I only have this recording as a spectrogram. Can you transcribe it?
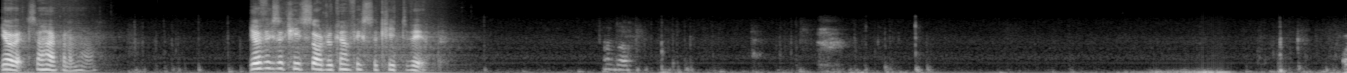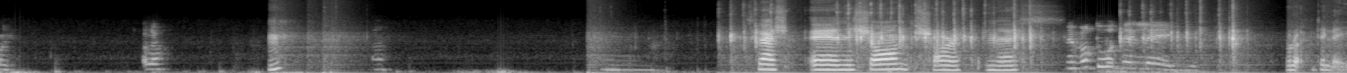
Jag vet, så här kan de ha. Jag fixar kit start, du kan fixa kit VIP. Vänta. Oj. Hallå? Mm? Ja. Mm. Slash enchant sharpness. Men vad då delay? Vadå delay?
